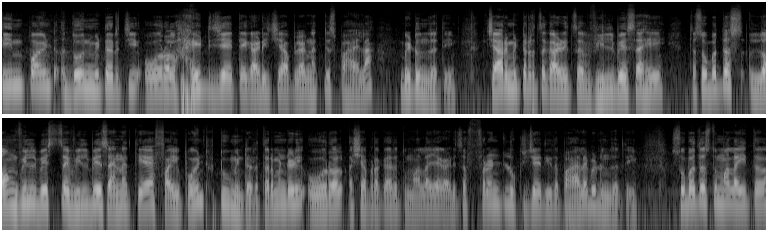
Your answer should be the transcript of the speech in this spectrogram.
तीन पॉईंट दोन मीटरची ओव्हरऑल हाईट जी आहे ते गाडीची आपल्याला नक्कीच पाहायला भेटून जाते. चार मीटरचं गाडीचं व्हील बेस आहे. त्यासोबतच लाँग व्हील बेसचं व्हील बेस आहे ना ते आहे फाईव्ह पॉईंट टू मीटर तर मंडळी ओव्हरऑल अशा प्रकारे तुम्हाला या गाडीचं फ्रंट लुक जे आहे तिथं पाहायला भेटून जाते. सोबतच तुम्हाला इथं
